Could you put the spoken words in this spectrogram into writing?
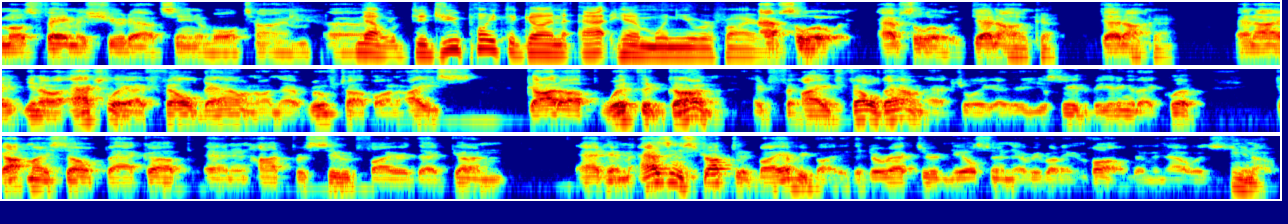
the most famous shootout scene of all time. Uh, now, did you point the gun at him when you were firing? Absolutely, absolutely, dead on. Okay, dead on. Okay. And I, you know, actually, I fell down on that rooftop on ice. Got up with the gun. I fell down. Actually, uh, you'll see at the beginning of that clip. Got myself back up and in hot pursuit fired that gun at him as instructed by everybody, the director, Nielsen, everybody involved. I mean, that was, mm. you hmm. know,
